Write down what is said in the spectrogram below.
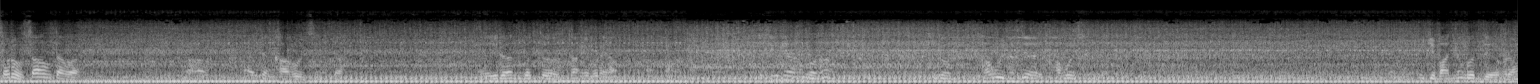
서로 싸우다가 아, 하여튼 가고 있습니다. 네, 이런 것도 당해보네요. 신기한 거는 지금 가고 있는데 가고 있습니다. 이게 맞는 건데요. 그럼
